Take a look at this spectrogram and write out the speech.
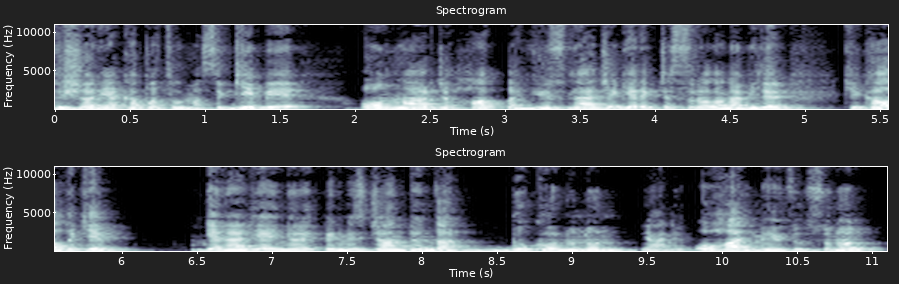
dışarıya kapatılması gibi onlarca hatta yüzlerce gerekçe sıralanabilir. Ki kaldı ki genel yayın yönetmenimiz Can Dündar bu konunun yani o hal mevzusunun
